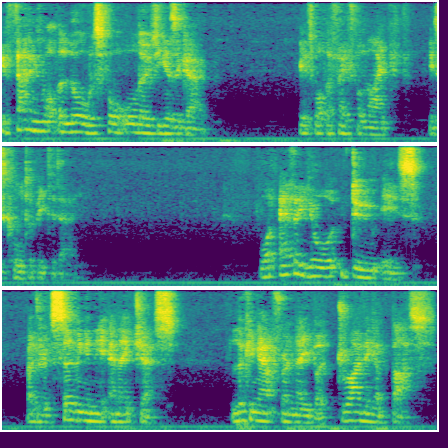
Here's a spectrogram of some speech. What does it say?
If that is what the law was for all those years ago, it's what the faithful life is called to be today. Whatever your do is, whether it's serving in the NHS, looking out for a neighbour, driving a bus,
